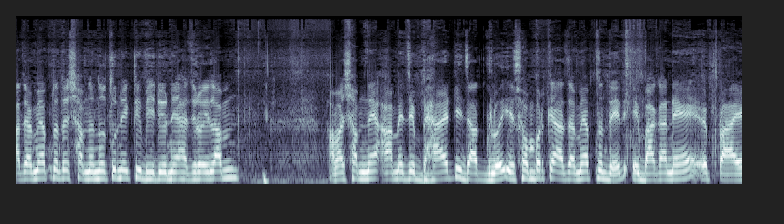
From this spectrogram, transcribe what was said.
আজ আমি আপনাদের সামনে নতুন একটি ভিডিও নিয়ে হাজির হইলাম। আমার সামনে আমের যে ভ্যারাইটি জাতগুলো, এ সম্পর্কে আজ আমি আপনাদের এই বাগানে প্রায়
